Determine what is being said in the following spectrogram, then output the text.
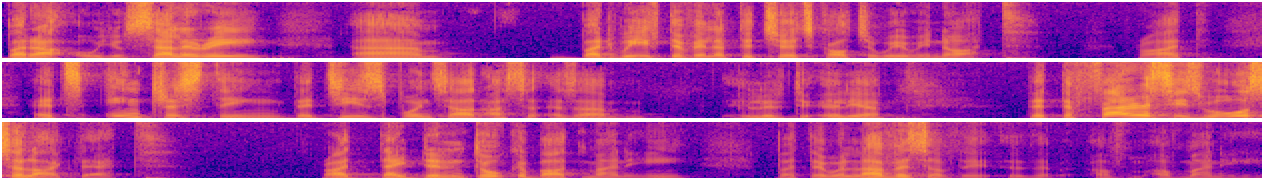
but uh, or your salary, um, but we've developed a church culture where we're not, right? It's interesting that Jesus points out, as, as I alluded to earlier, that the Pharisees were also like that. right? They didn't talk about money, but they were lovers of, the, the, of, of money.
